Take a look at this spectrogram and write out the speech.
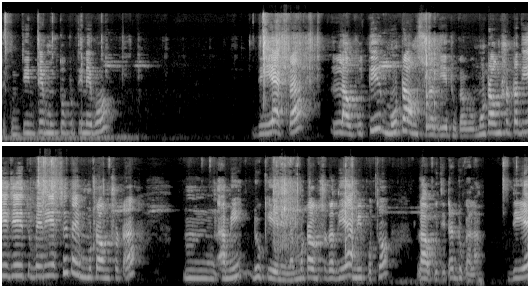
দেখুন, তিনটে মুক্তপুতি নেব, দিয়ে একটা লাউ পুঁতির মোটা অংশটা দিয়ে ঢুকাবো। মোটা অংশটা দিয়ে যেহেতু বেরিয়ে এসছে, তাই মোটা অংশটা আমি ঢুকিয়ে নিলাম। মোটা অংশটা দিয়ে আমি প্রথম লাউ পুঁতিটা ঢুকালাম। দিয়ে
